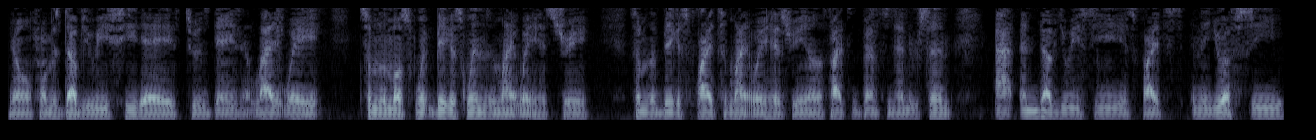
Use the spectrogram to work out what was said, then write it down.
you know, from his WEC days to his days at lightweight, some of the most win- biggest wins in lightweight history, some of the biggest fights in lightweight history, you know, the fights with Benson Henderson at NWEC, his fights in the UFC,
